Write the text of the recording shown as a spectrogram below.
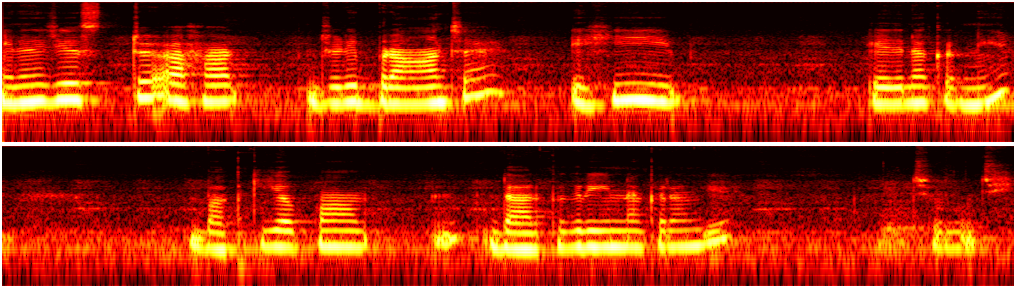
ਇਹਨਾਂ ਦੀ ਜਸਟ ਆਹ ਜਿਹੜੀ ਬ੍ਰਾਂਚ ਹੈ, ਇਹੀ ਇਹਦੇ ਨਾਲ ਕਰਨੀ ਹੈ। ਬਾਕੀ ਆਪਾਂ ਡਾਰਕ ਗ੍ਰੀਨ ਨਾਲ ਕਰਾਂਗੇ। ਚਲੋ ਜੀ।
